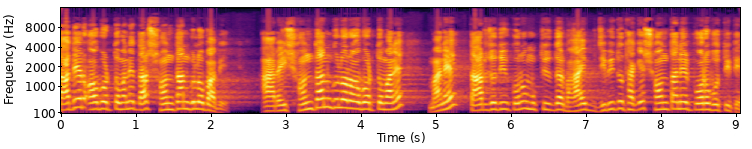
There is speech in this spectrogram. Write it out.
তাদের অবর্তমানে তার সন্তানগুলো পাবে। আর এই সন্তানগুলোর অবর্তমানে মানে তার যদি কোনো মুক্তিযোদ্ধার ভাই জীবিত থাকে সন্তানের পরবর্তীতে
